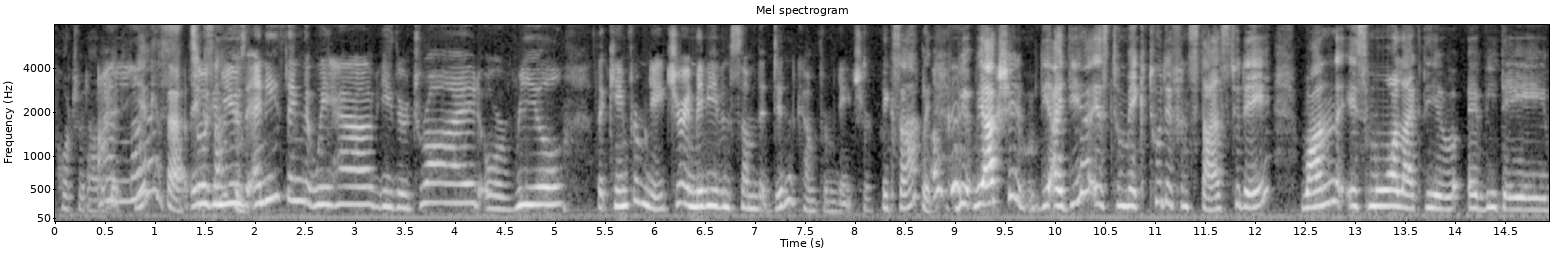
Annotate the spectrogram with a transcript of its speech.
portrait out of I it? like Yes, that. So we can use anything that we have, either dried or real, that came from nature, and maybe even some that didn't come from nature. Exactly. Oh, we, we actually, the idea is to make two different styles today. One is more like the everyday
